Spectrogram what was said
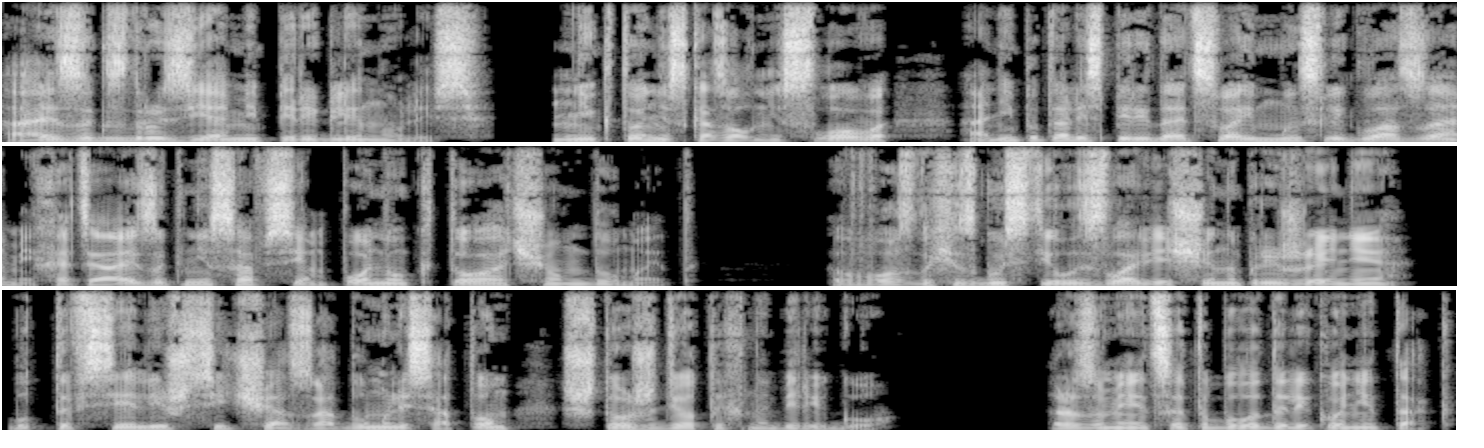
Айзек с друзьями переглянулись. Никто не сказал ни слова — они пытались передать свои мысли глазами, хотя Айзек не совсем понял, кто о чем думает. В воздухе сгустилось зловещее напряжение, будто все лишь сейчас задумались о том, что ждет их на берегу. Разумеется, это было далеко не так.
